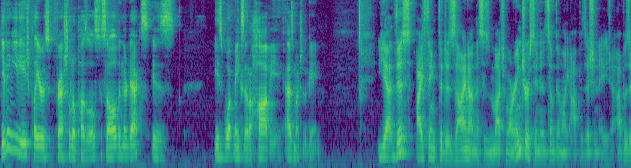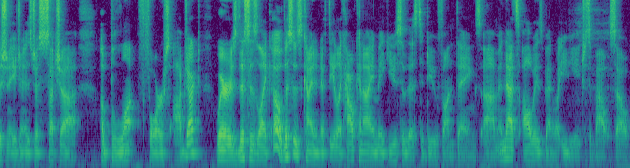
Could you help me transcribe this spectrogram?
Giving EDH players fresh little puzzles to solve in their decks is is what makes it a hobby as much as a game. Yeah, this I think the design on this is much more interesting than something like Opposition Agent. Opposition Agent is just such a a blunt force object, whereas this is like, oh, this is kind of nifty. Like, how can I make use of this to do fun things? Um, and that's always been what EDH is about. So,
